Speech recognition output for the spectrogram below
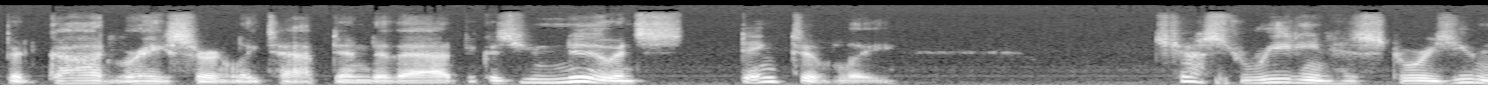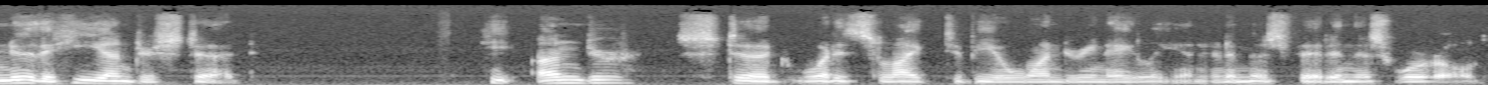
but God, Ray certainly tapped into that because you knew instinctively, just reading his stories, you knew that he understood he understood what it's like to be a wandering alien and a misfit in this world.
